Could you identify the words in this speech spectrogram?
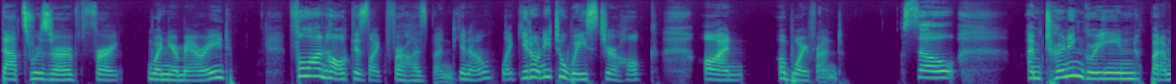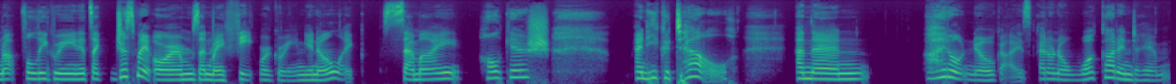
that's reserved for when you're married. Full on Hulk is like for husband, you know? Like you don't need to waste your Hulk on a boyfriend. So I'm turning green, but I'm not fully green. It's like just my arms and my feet were green, you know, like semi hulkish. And he could tell. And then I don't know, guys. I don't know what got into him.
